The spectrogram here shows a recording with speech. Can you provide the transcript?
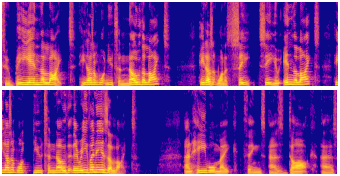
to be in the light. He doesn't want you to know the light. He doesn't want to see, see you in the light. He doesn't want you to know that there even is a light. And He will make things as dark as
